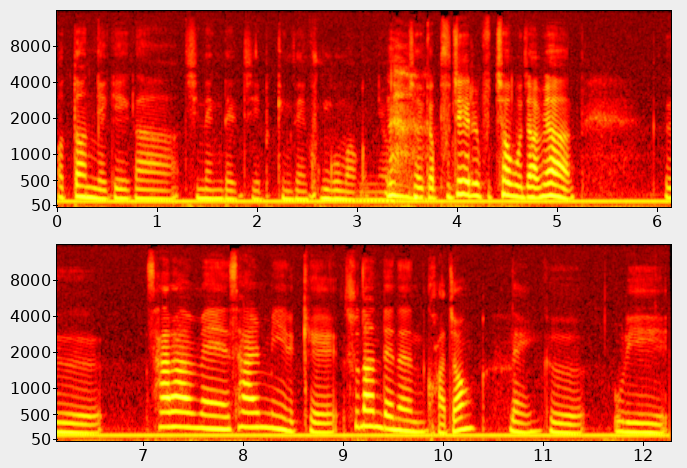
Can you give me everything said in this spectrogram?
어떤 얘기가 진행될지 굉장히 궁금하군요. 저희가 부제를 붙여보자면 그 사람의 삶이 이렇게 순환되는 과정, 네. 그 우리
